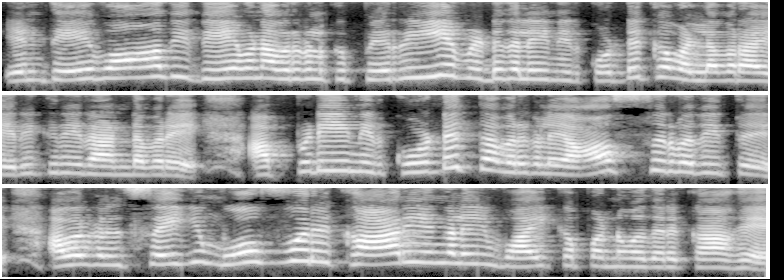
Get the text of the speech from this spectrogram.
என் தேவாதி தேவன் அவர்களுக்கு பெரிய விடுதலை நீர் கொடுக்க வல்லவராய் இருக்கிறீர் ஆண்டவரே. அப்படியே நீர் கொடுத்து அவர்களை ஆசிர்வதித்து அவர்கள் செய்யும் ஒவ்வொரு காரியங்களையும் வாய்க்க பண்ணுவதற்காக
